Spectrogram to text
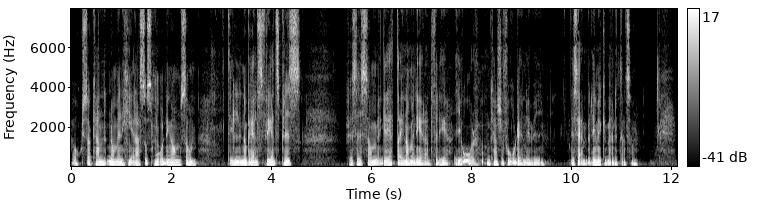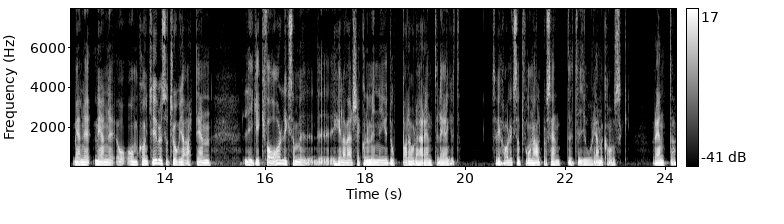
också kan nomineras så småningom som till Nobels fredspris. Precis som Greta är nominerad för det i år. Hon kanske får det nu i december. Det är mycket möjligt. Alltså. Men, eh, men eh, om konjunkturen så tror jag att den ligger kvar. Liksom, hela världsekonomin är ju dopad av det här ränteläget. Så vi har liksom 2,5 procent eh, tioårig amerikansk ränta.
